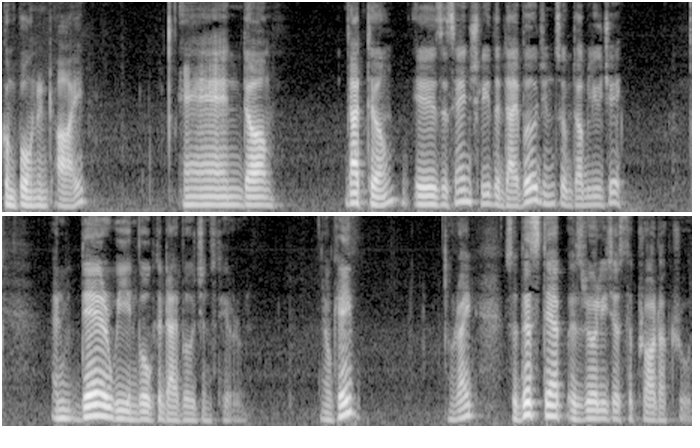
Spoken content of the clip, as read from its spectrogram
component i. And um, that term is essentially the divergence of Wj. And there we invoke the divergence theorem. Okay? Right? So this step is really just the product rule.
